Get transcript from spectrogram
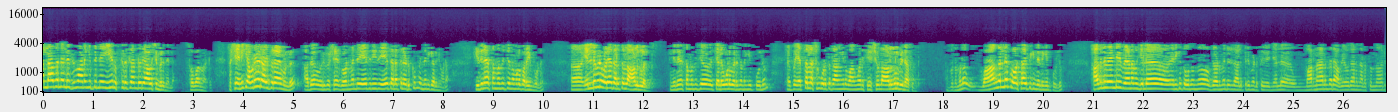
അല്ലാതെ തന്നെ ലഭ്യമാണെങ്കിൽ പിന്നെ ഈ റിസ്ക് എടുക്കേണ്ട ഒരു ആവശ്യം വരുന്നില്ല സ്വാഭാവികമായിട്ടും. പക്ഷെ എനിക്ക് അവിടെ ഒരു അഭിപ്രായമുണ്ട്. അത് ഒരുപക്ഷെ ഗവൺമെന്റ് ഏത് രീതി ഏത് തലത്തിലെടുക്കും എന്ന് എനിക്ക് അറിഞ്ഞുകൂടാ ഇതിനെ സംബന്ധിച്ച് നമ്മൾ പറയുമ്പോൾ എല്ലാവരും ഒരേ തരത്തിലുള്ള ആളുകളല്ല. ഇതിനെ സംബന്ധിച്ച് ചെലവുകൾ വരുന്നുണ്ടെങ്കിൽ പോലും ഇപ്പൊ എത്ര ലക്ഷം കൊടുത്തിട്ടാണെങ്കിലും വാങ്ങുവാൻ ശേഷിയുള്ള ആളുകൾ ഇതിനകത്തുണ്ട്. അപ്പൊ നമ്മൾ വാങ്ങലിനെ പ്രോത്സാഹിപ്പിക്കുന്നില്ലെങ്കിൽ പോലും അതിനുവേണ്ടി വേണമെങ്കിൽ എനിക്ക് തോന്നുന്നു ഗവൺമെന്റ് ഒരു താല്പര്യം എടുത്തു കഴിഞ്ഞാൽ മരണാനന്തര അവയവദാനം നടത്തുന്നവർ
